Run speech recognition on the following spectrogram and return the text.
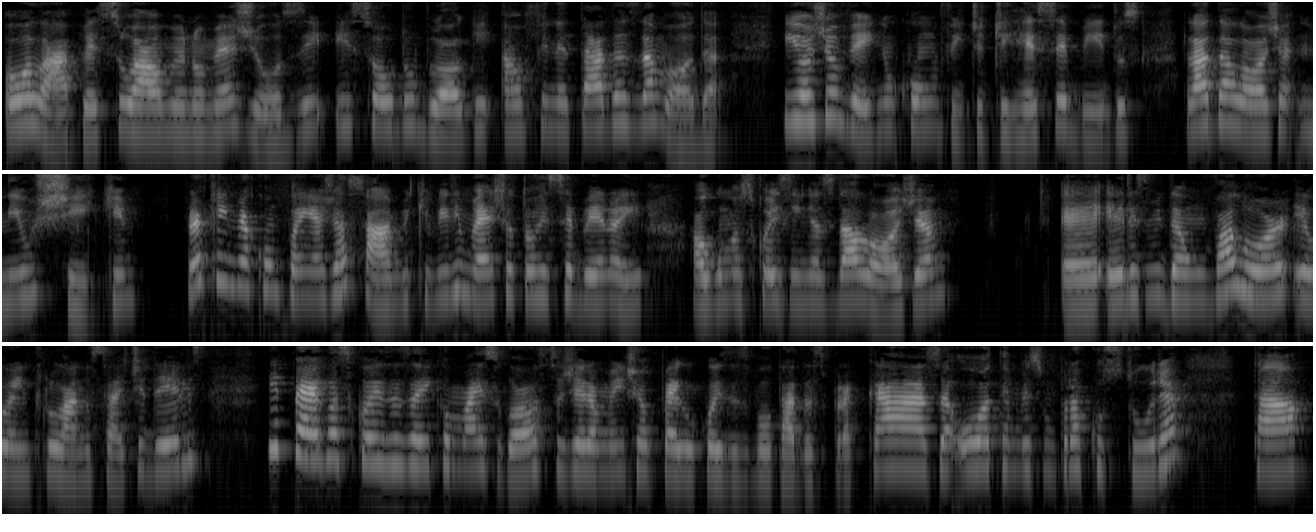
Olá, pessoal. Meu nome é Josi e sou do blog Alfinetadas da Moda. E hoje eu venho com um vídeo de recebidos lá da loja New Chic. Para quem me acompanha já sabe que vira e mexe eu tô recebendo aí algumas coisinhas da loja. É, eles me dão um valor, eu entro lá no site deles e pego as coisas aí que eu mais gosto. Geralmente eu pego coisas voltadas para casa ou até mesmo para costura, tá?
